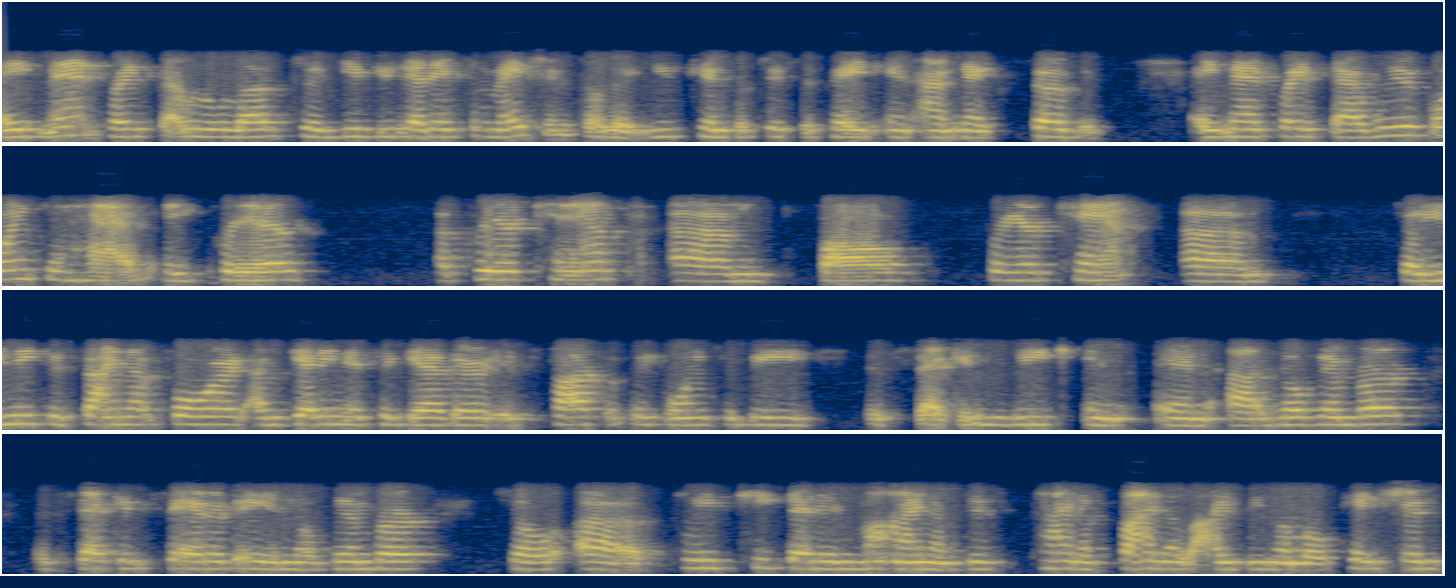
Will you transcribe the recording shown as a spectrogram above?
Amen. Praise God. We would love to give you that information so that you can participate in our next service. Amen. Praise God. We are going to have a prayer, a prayer camp, um, fall prayer camp. Um, so you need to sign up for it. I'm getting it together. It's possibly going to be the second week in in uh, November, the second Saturday in November. So uh, please keep that in mind. I'm just kind of finalizing the location.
